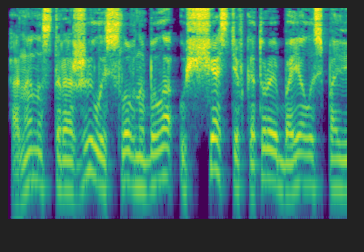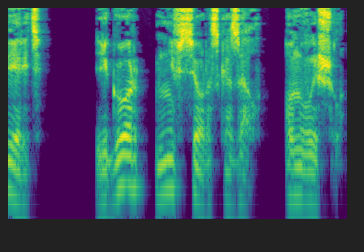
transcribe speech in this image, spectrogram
Она насторожилась, словно была у счастья, в которое боялась поверить. Егор не все рассказал. Он вышел.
